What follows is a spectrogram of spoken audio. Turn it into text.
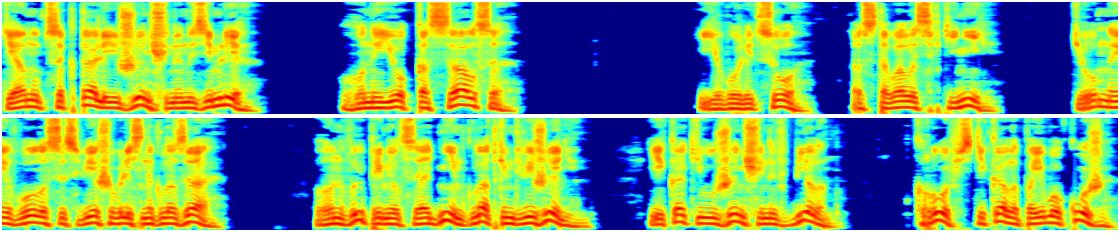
тянутся к талии женщины на земле. Он ее касался. Его лицо оставалось в тени, темные волосы свешивались на глаза. Он выпрямился одним гладким движением, и, как и у женщины в белом, кровь стекала по его коже,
